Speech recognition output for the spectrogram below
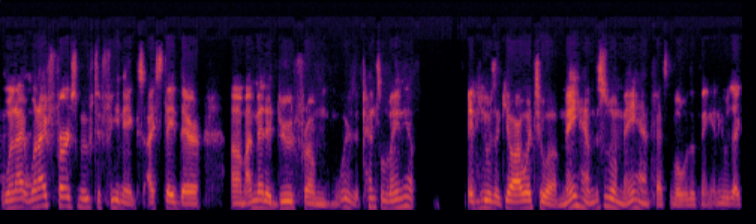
when I when I first moved to Phoenix, I stayed there. Um, I met a dude from where is it, Pennsylvania, and he was like, "Yo, I went to a Mayhem. This is when Mayhem Festival was a thing." And he was like,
